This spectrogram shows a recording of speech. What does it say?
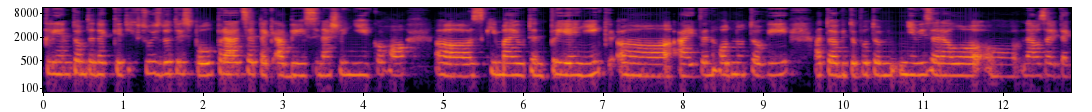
klientom, teda keď chcú ísť do tej spolupráce, tak aby si našli niekoho, uh, s kým majú ten prienik, uh, aj ten hodnotový a to, aby to potom nevyzeralo uh, naozaj tak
